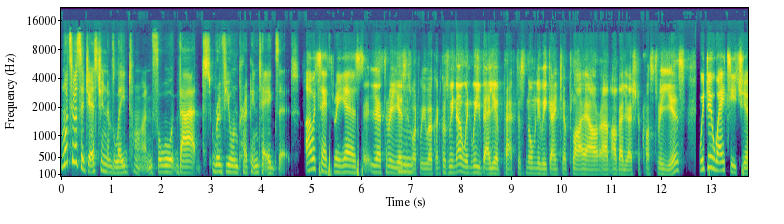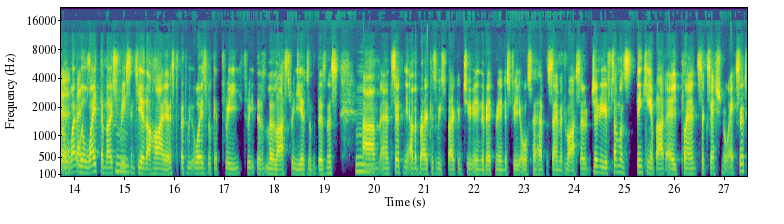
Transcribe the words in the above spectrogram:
What's your suggestion of lead time for that review and prep into exit? I would say three years. Uh, yeah, three years mm. is what we work on because we know when we value a practice, normally we're going to apply our um, our valuation across three years. We do wait each year. We'll, wait, we'll weight the most mm. recent year the highest, but we always look at three, three the, the last three years of the business. Mm. Um, and certainly other brokers we've spoken to in the veterinary industry also have the same advice. So generally, if someone's thinking about a planned succession or exit,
